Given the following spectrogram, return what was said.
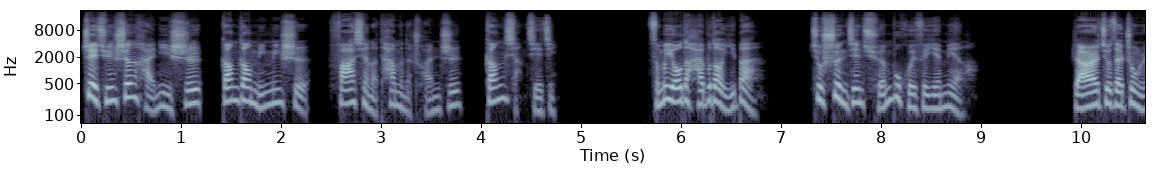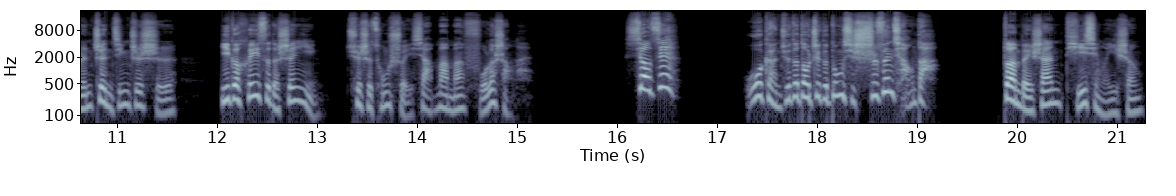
这群深海逆尸刚刚明明是发现了他们的船只，刚想接近。怎么游的还不到一半，就瞬间全部灰飞烟灭了？然而就在众人震惊之时，一个黑色的身影却是从水下慢慢浮了上来。小心！我感觉得到这个东西十分强大。段北山提醒了一声，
